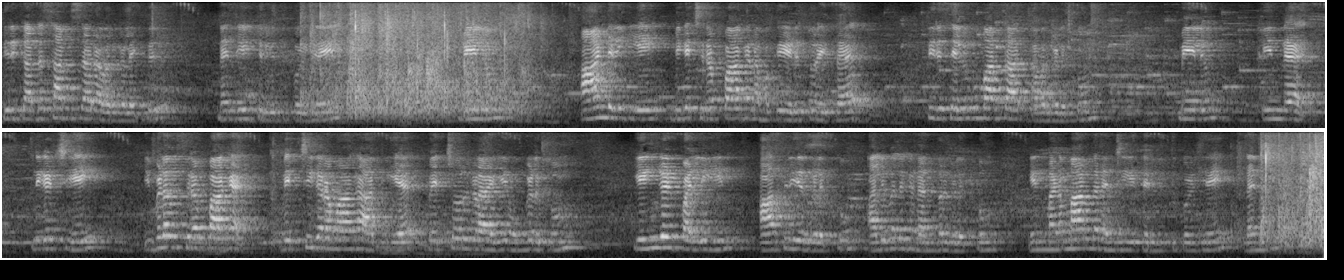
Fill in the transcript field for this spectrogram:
திரு. கந்தசாமி சார் அவர்களுக்கு நன்றியை தெரிவித்துக் கொள்கிறேன். மேலும் ஆண்டறிக்கையை மிகச் சிறப்பாக நமக்கு எடுத்துரைத்த திரு செல்வகுமார் சார் அவர்களுக்கும் மேலும் இந்த நிகழ்ச்சியை இவ்வளவு சிறப்பாக வெற்றிகரமாக ஆக்கிய பெற்றோர்களாகிய உங்களுக்கும் எங்கள் பள்ளியின் ஆசிரியர்களுக்கும் அலுவலக நண்பர்களுக்கும் என் மனமார்ந்த நன்றியை தெரிவித்துக் கொள்கிறேன். நன்றி.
